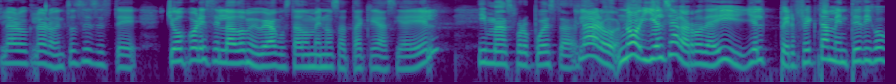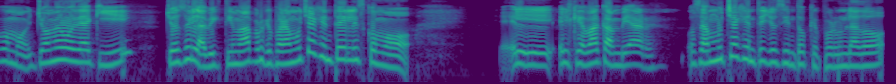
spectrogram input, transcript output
Claro, claro. Entonces, este, yo por ese lado me hubiera gustado menos ataque hacia él. Y más propuestas. Claro, no, y él se agarró de ahí. Y él perfectamente dijo como, yo me voy de aquí, yo soy la víctima, porque para mucha gente él es como el, el que va a cambiar. O sea, mucha gente yo siento que por un lado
